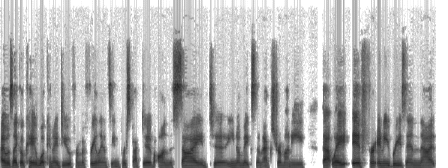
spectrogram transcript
I was like, okay, what can I do from a freelancing perspective on the side to, you know, make some extra money that way if for any reason that,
